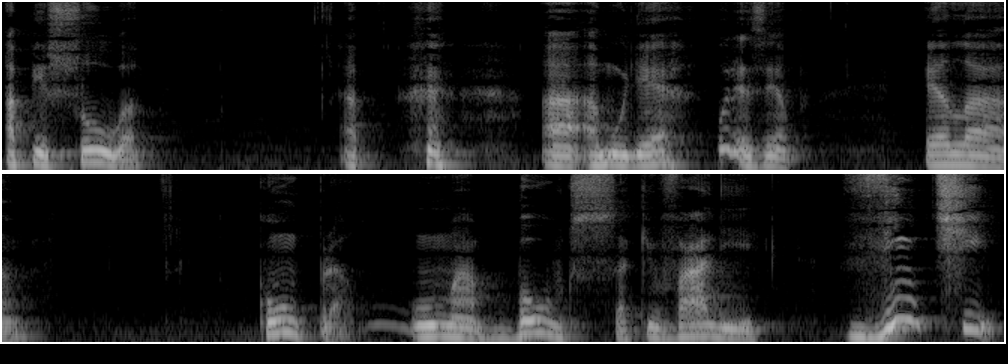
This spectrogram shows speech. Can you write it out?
a pessoa, a, a, a mulher, por exemplo, ela compra uma bolsa que vale 20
